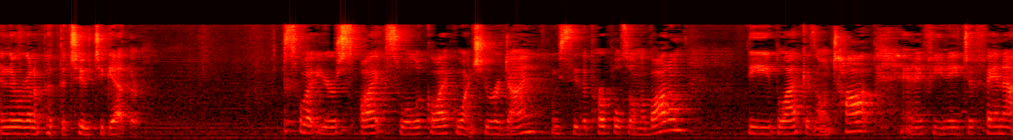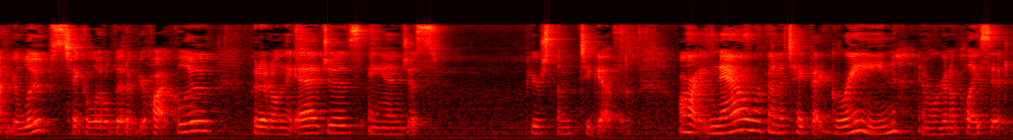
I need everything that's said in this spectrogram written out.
and then we're gonna put the two together. This is what your spikes will look like once you are done. We see the purples on the bottom, the black is on top, and if you need to fan out your loops, take a little bit of your hot glue, put it on the edges, and just pierce them together. All right, now we're gonna take that green and we're gonna place it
